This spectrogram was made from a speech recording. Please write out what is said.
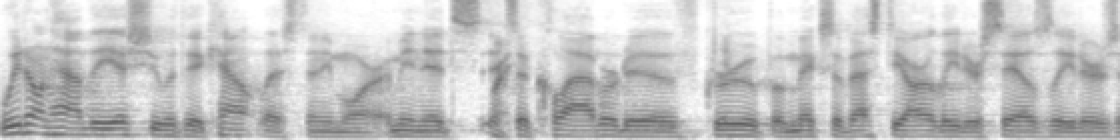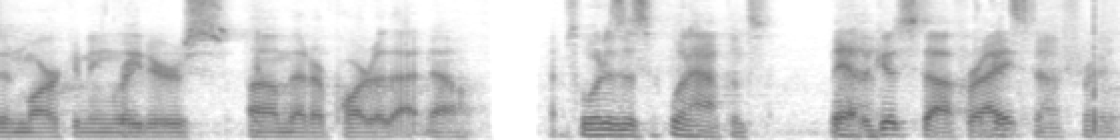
we don't have the issue with the account list anymore. I mean, it's right. it's a collaborative group, a mix of SDR leaders, sales leaders, and marketing right. leaders um, that are part of that now. So what is this? What happens? Yeah, yeah. the good stuff, right? The good stuff, right?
